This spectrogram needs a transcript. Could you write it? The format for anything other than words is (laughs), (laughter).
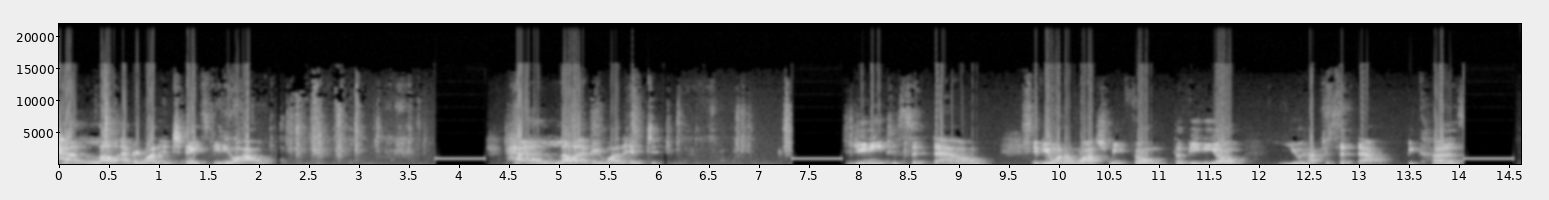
Hello everyone, in today's video I'll... Hello everyone, in You need to sit down. If you want to watch me film the video, you have to sit down because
